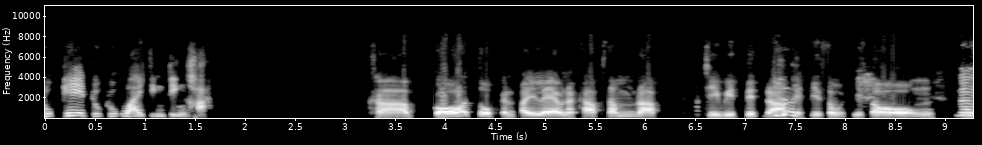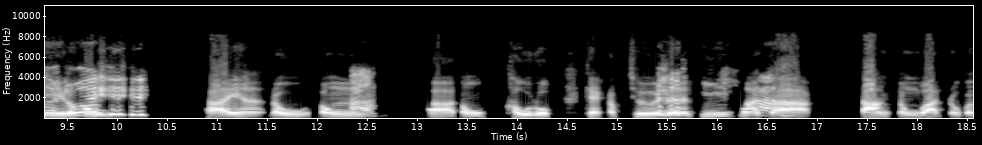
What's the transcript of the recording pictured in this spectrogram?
ทุกๆ เพศ ทุกๆ วัยจริง ๆ ค่ะ ครับ ก็จบกันไปแล้วนะครับสำหรับ ชีวิตติดราม episode ที่สองเหทีนื่อยนี้เราต้องใช่ฮะ เราต้องค่ะอ่าต้องเคารพแขกรับเชิญนะที่มาค่ะจากต่างจังหวัดเราก็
